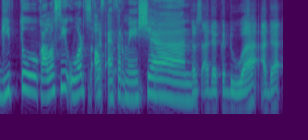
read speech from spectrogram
Gitu. Kalau si words of affirmation, terus ada kedua ada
